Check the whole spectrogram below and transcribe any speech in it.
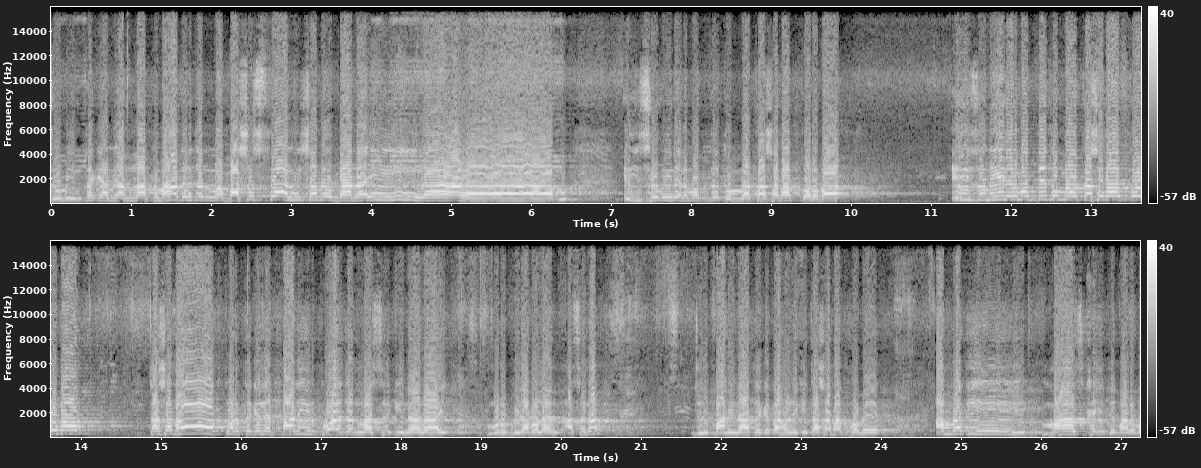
জমিনটাকে আমি আল্লাহ তোমাদের জন্য বাসস্থান হিসাবে বানাইলাম। এই জমিনের মধ্যে তোমরা চাষাবাদ করবা। এই জমিনের মধ্যে তোমরা চাষাবাদ করবা। চাষাবাদ করতে গেলে পানির প্রয়োজন আছে কিনা নাই? মুরব্বীরা বলেন, আছে না? যদি পানি না থাকে তাহলে কি চাষাবাদ হবে? আমরা কি মাছ খাইতে পারব?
